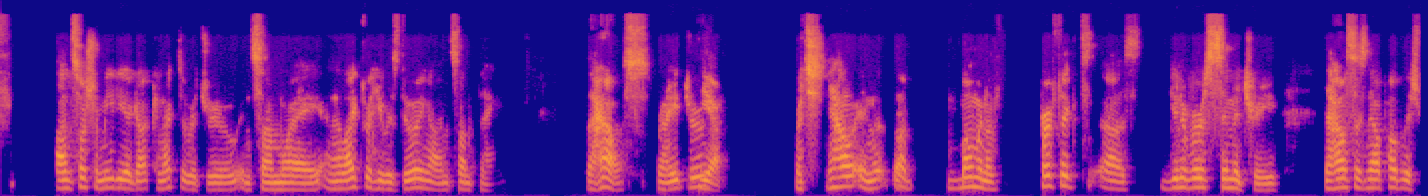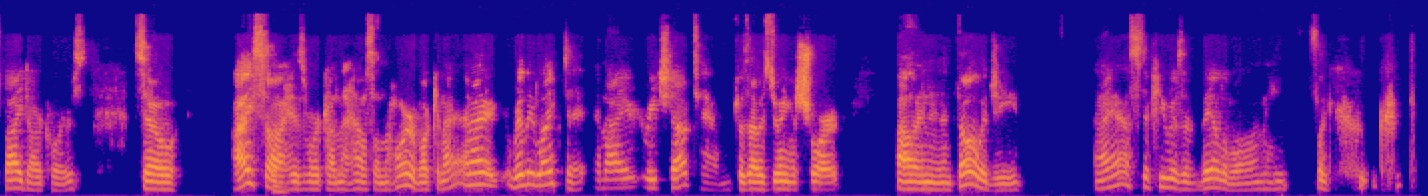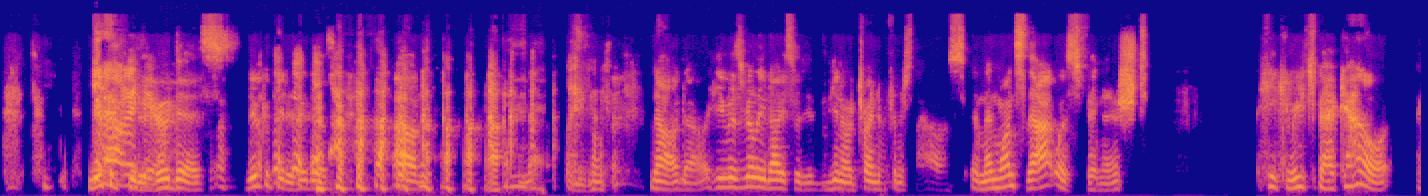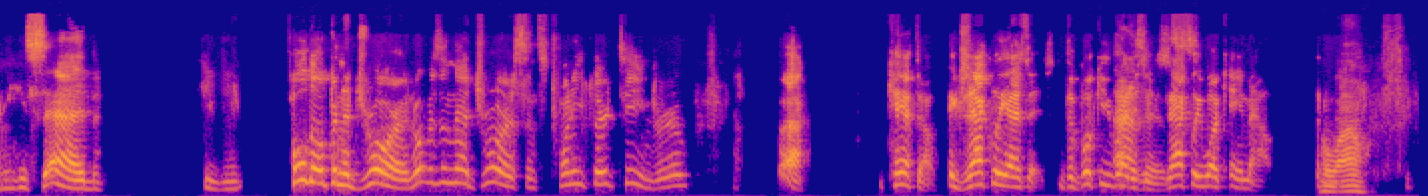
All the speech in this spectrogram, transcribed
on social media got connected with Drew in some way, and I liked what he was doing on something, the house, right, Drew? Yeah. Which now in a moment of perfect uh, universe symmetry, the house is now published by Dark Horse. So I saw his work on the house on the horror book, and I and I really liked it. And I reached out to him because I was doing a short uh, in an anthology, and I asked if he was available, and he's like, "Get out computer, of here! Who this? New computer, who this?" Um, no, no, no, he was really nice with you know trying to finish the house, and then once that was finished, he reached back out and he said he pulled open a drawer, and what was in that drawer since 2013, Drew? Ah, Canto, exactly as is. The book you read is, is exactly what came out. Oh wow.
